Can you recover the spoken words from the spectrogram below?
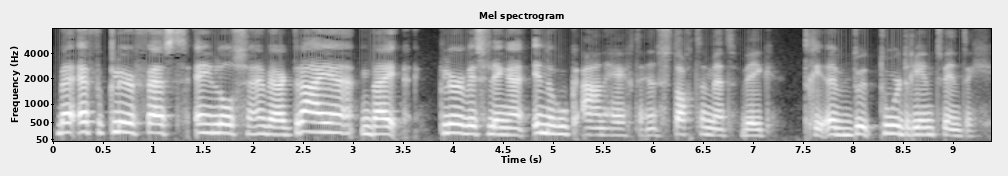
Bij even kleurvest één losse en werk draaien. Bij kleurwisselingen in de hoek aanhechten en starten met week eh, toer 23.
